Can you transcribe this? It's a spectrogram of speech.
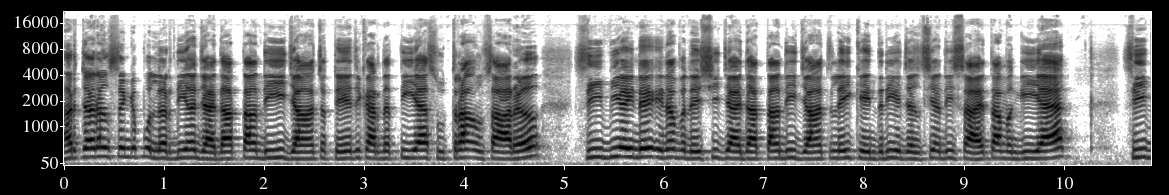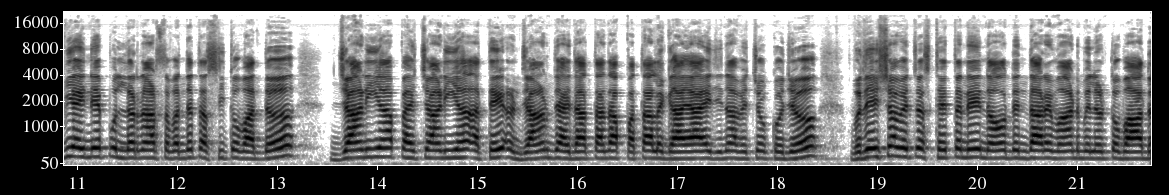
ਹਰਚਰਨ ਸਿੰਘ ਭੁੱਲਰ ਦੀਆਂ ਜਾਇਦਾਦਾਂ ਦੀ ਜਾਂਚ ਤੇਜ਼ ਕਰ ਦਿੱਤੀ ਹੈ। ਸੂਤਰਾਂ ਅਨੁਸਾਰ ਸੀਬੀਆਈ ਨੇ ਇਹਨਾਂ ਵਿਦੇਸ਼ੀ ਜਾਇਦਾਦਾਂ ਦੀ ਜਾਂਚ ਲਈ ਕੇਂਦਰੀ ਏਜੰਸੀਆਂ ਦੀ ਸਹਾਇਤਾ ਮੰਗੀ ਹੈ। ਸੀਬੀਆਈ ਨੇ ਭੁੱਲਰ ਨਾਲ ਸੰਬੰਧਿਤ 80 ਤੋਂ ਵੱਧ ਜਾਣੀਆਂ, ਪਹਿਚਾਣੀਆਂ ਅਤੇ ਅਣਜਾਣ ਜਾਇਦਾਦਾਂ ਦਾ ਪਤਾ ਲਗਾਇਆ ਹੈ, ਜਿਨ੍ਹਾਂ ਵਿੱਚੋਂ ਕੁਝ ਵਿਦੇਸ਼ਾਂ ਵਿੱਚ ਸਥਿਤ ਨੇ। 9 ਦਿਨ ਦਾ ਰਿਮਾਂਡ ਮਿਲਣ ਤੋਂ ਬਾਅਦ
